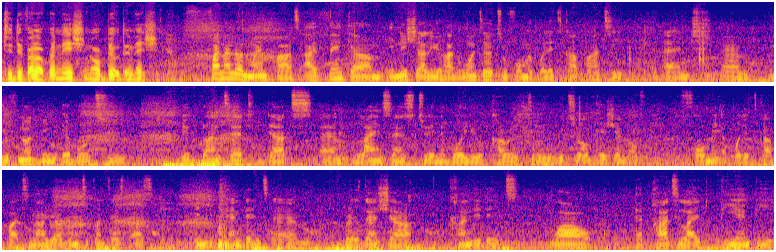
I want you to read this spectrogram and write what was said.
to develop a nation or build a nation. Finally, on my part, I think um, initially you had wanted to form a political party and um, you've not been able to be granted that um, license to enable you carry through with your vision of forming a political party. Now you are going to contest as independent um, presidential candidate, while a party like PNP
